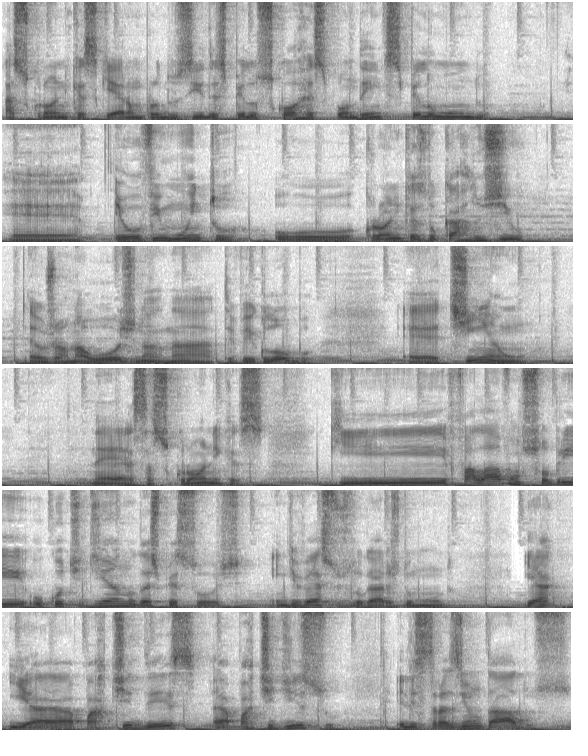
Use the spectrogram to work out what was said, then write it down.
As crônicas que eram produzidas pelos correspondentes pelo mundo. É, eu ouvi muito o Crônicas do Carlos Gil, né, o jornal hoje na, na TV Globo, é, tinham né, essas crônicas que falavam sobre o cotidiano das pessoas em diversos lugares do mundo. E a, e a, partir, desse, a partir disso, eles traziam dados,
